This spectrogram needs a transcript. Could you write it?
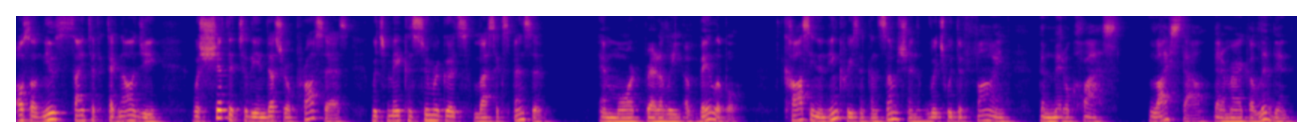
also new scientific technology was shifted to the industrial process, which made consumer goods less expensive and more readily available, causing an increase in consumption, which would define the middle class lifestyle that America lived in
